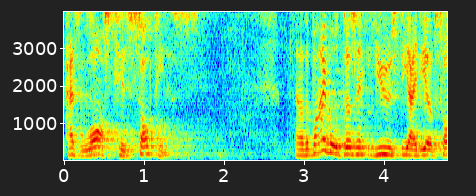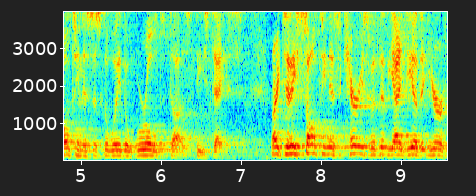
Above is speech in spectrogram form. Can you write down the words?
has lost his saltiness. Now, the Bible doesn't use the idea of saltiness as the way the world does these days. Right? Today, saltiness carries with it the idea that you're,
